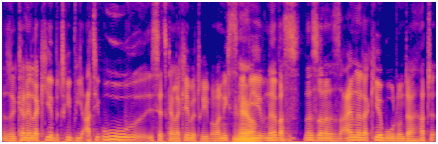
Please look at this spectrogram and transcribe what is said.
Also kein Lackierbetrieb wie ATU ist jetzt kein Lackierbetrieb, aber nichts Ja, irgendwie, ne, was ist, ne, sondern es ist eine Lackierbude und da hatte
